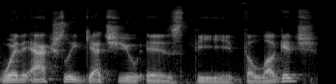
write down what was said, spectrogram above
where they actually get you is the the luggage.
